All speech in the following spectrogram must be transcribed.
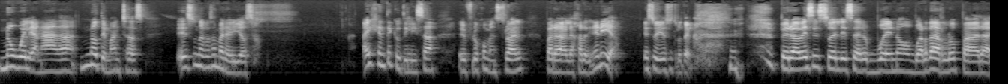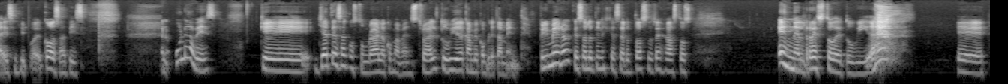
no huele a nada, no te manchas, es una cosa maravillosa. Hay gente que utiliza el flujo menstrual para la jardinería, eso ya es otro tema, pero a veces suele ser bueno guardarlo para ese tipo de cosas, dice. Bueno, una vez que ya te has acostumbrado a la coma menstrual, tu vida cambia completamente. Primero, que solo tienes que hacer dos o tres gastos en el resto de tu vida. Eh,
